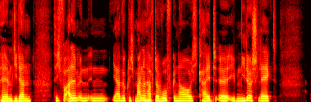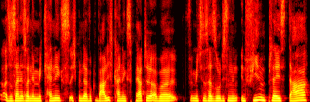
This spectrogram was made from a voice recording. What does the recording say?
ähm, die dann sich vor allem in, in ja wirklich mangelhafter Wurfgenauigkeit äh, eben niederschlägt. Also seine, seine Mechanics, ich bin da wirklich wahrlich kein Experte, aber für mich ist es halt so, die sind in vielen Plays da,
